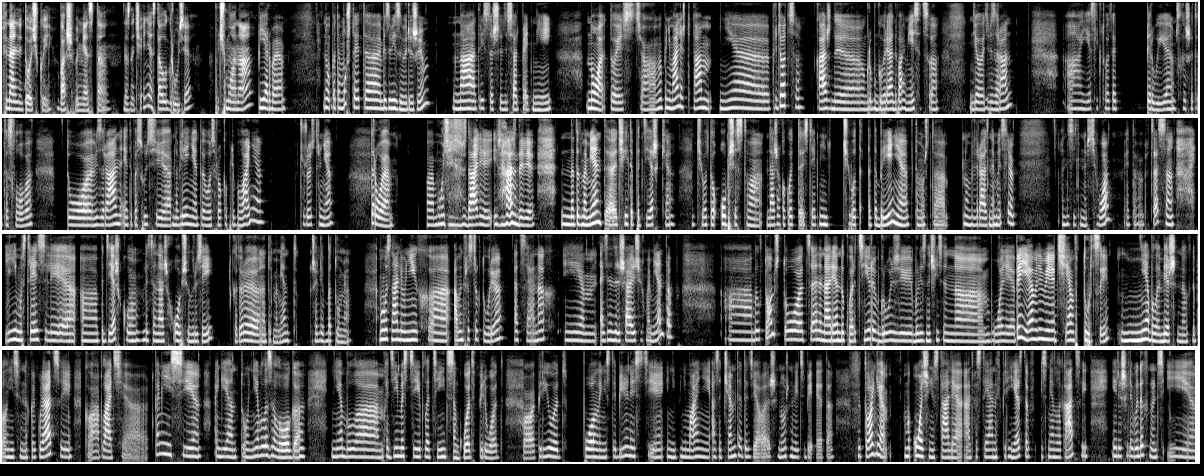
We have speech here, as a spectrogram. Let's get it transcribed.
финальной точкой вашего места назначения стала Грузия. Почему она? Первое. Ну, потому что это безвизовый режим на 365 дней. Но, то есть, а, мы понимали, что нам не придется каждые, грубо говоря, два месяца делать визаран. А если кто-то впервые слышит это слово, то визаран — это, по сути, обновление твоего срока пребывания в чужой стране. Второе. Мы очень ждали и жаждали на тот момент э, чьей-то поддержки, чего-то общества, даже в какой-то степени чего-то одобрения, потому что, ну, были разные мысли относительно всего этого процесса, и мы встретили э, поддержку в лице наших общих друзей, которые на тот момент жили в Батуме. Мы узнали у них э, об инфраструктуре, о ценах, и один из решающих моментов а, был в том, что цены на аренду квартиры в Грузии были значительно более приемлемыми, чем в Турции. Не было бешеных дополнительных калькуляций к оплате комиссии агенту, не было залога, не было необходимости платить на год вперед. В период полной нестабильности и непонимания, а зачем ты это делаешь, нужно ли тебе это. В итоге мы очень устали от постоянных переездов и смен локаций и решили выдохнуть и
